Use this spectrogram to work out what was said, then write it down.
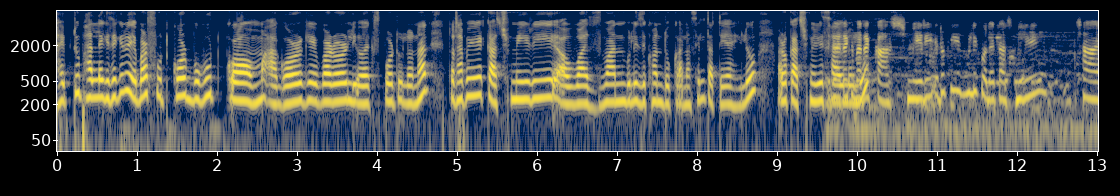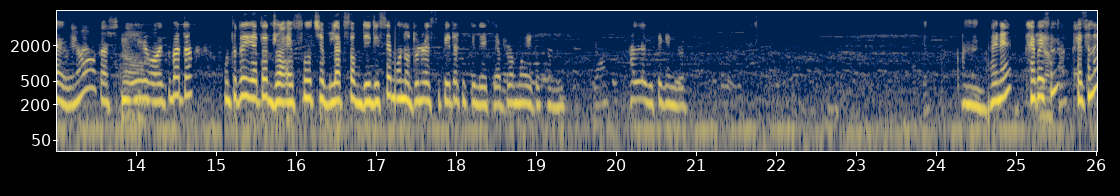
ভাইবটো ভাল লাগিছে কিন্তু এইবাৰ ফুড কৰ্ট বহুত কম আগৰ কেইবাৰৰ লিঅ' এক্সপৰ তুলনাত। তথাপি কাশ্মীৰী ৱাজৱান বুলি যিখন দোকান আছিল তাতে আহিলোঁ আৰু কাশ্মীৰী চাই ল'লোঁ। কাশ্মীৰী এইটো কি বুলি ক'লে? কাশ্মীৰী চাই ন? কাশ্মীৰী হয় কিবা এটা মুঠতে ইয়াতে ড্ৰাই ফ্ৰুটছ এইবিলাক চব দি দিছে। মই নতুন ৰেচিপি এটা শিকিলোঁ এতিয়াৰ পৰা মই এইটো খাম। ভাল লাগিছে কিন্তু। হয়নে? খাই পাইছেনে খাইছেনে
